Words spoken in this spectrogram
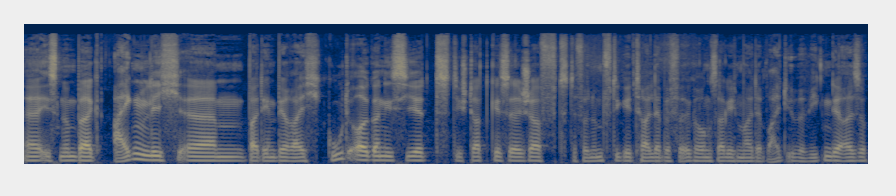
äh, ist Nürnberg eigentlich ähm, bei dem Bereich gut organisiert. Die Stadtgesellschaft, der vernünftige Teil der Bevölkerung, sage ich mal, der weit überwiegende, also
